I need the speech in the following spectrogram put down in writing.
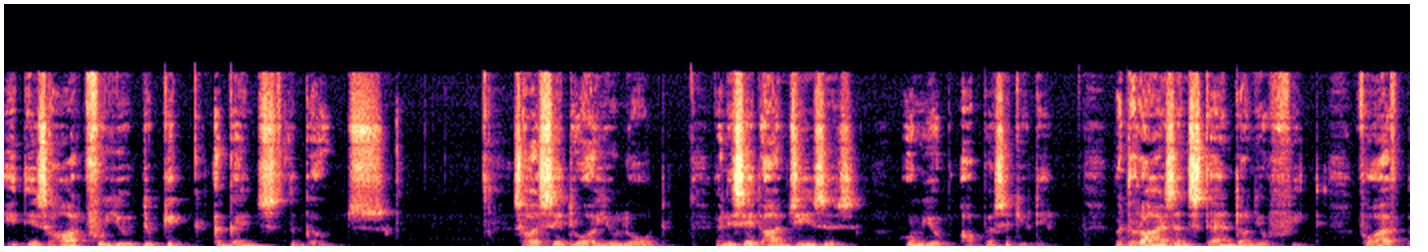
It is hard for you to kick against the goats. So I said, Who are you, Lord? And he said, I'm Jesus, whom you are persecuting. But rise and stand on your feet, for I have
